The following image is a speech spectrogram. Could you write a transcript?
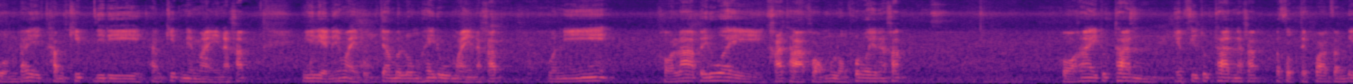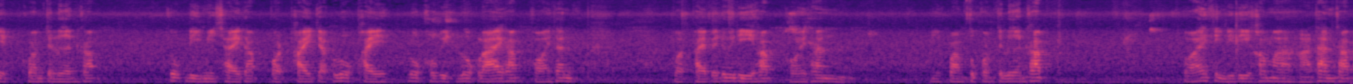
ผมได้ทำคลิปดีๆทำคลิปใหม่ๆนะครับ มีเหรียญใหม่ๆผมจะมาลงให้ดูใหม่นะครับ วันนี้ขอลาไปด้วยคาถาของหลวงพ่อรวยนะครับ อให้ทุกท่าน FC ทุกท่านนะครับ ประสบแต่ความสำเร็จความเจริญครับโชคดีมีชัยครับ ปลอดภัยจากโรคภัยโรคโควิดโรคร้ายครับ ขอให้ท่านปลอดภัยไปด้วยดีครับ ขอให้ท่านมีความสุขความเจริญครับ ขอให้สิ่งดีๆเข้ามาหาท่านครับ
